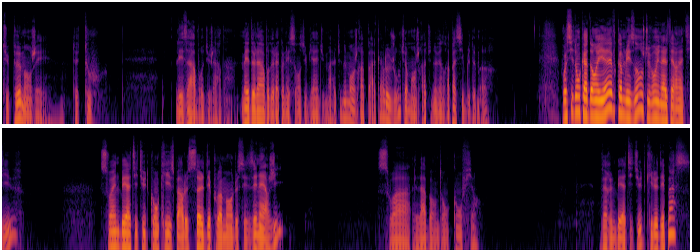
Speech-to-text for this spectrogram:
tu peux manger de tous les arbres du jardin, mais de l'arbre de la connaissance du bien et du mal, tu ne mangeras pas, car le jour où tu en mangeras, tu ne deviendras pas cible de mort. Voici donc Adam et Ève comme les anges devant une alternative, soit une béatitude conquise par le seul déploiement de ses énergies, soit l'abandon confiant vers une béatitude qui le dépasse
